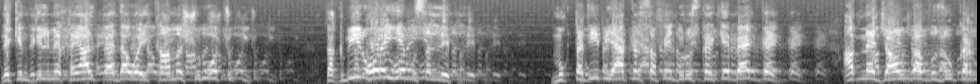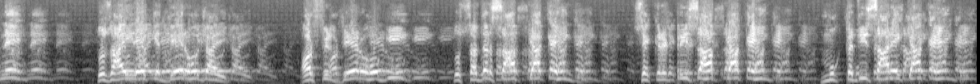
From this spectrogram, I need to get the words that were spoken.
لیکن دل میں خیال پیدا ہوا، اقامت شروع ہو چکی۔ تکبیر ہو رہی ہے مسلح پر۔ مقتدی بھی آ کر صفیں درست کر کے بیٹھ گئے۔ اب میں جاؤں گا وضو کرنے، تو ظاہر ہے کہ دیر ہو جائے گی۔ اور پھر دیر ہوگی تو صدر صاحب کیا کہیں گے؟ سیکرٹری صاحب کیا کہیں گے؟ مقتدی سارے کیا کہیں گے؟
